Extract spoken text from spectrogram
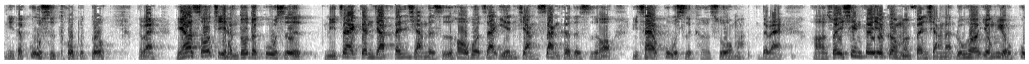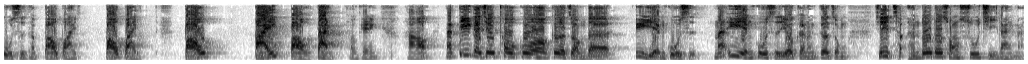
你的故事多不多，对不对？你要收集很多的故事，你在跟人家分享的时候，或在演讲、上课的时候，你才有故事可说嘛，对不对？啊，所以宪哥又跟我们分享了如何拥有故事的宝百宝百宝百宝袋，OK？好，那第一个就透过各种的寓言故事，那寓言故事有可能各种。其实很多都从书籍来嘛，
